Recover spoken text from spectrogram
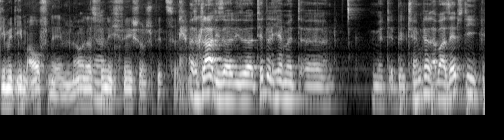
die mit ihm aufnehmen. Ne? Und das finde ich, finde ich schon spitze. Also klar, dieser, dieser Titel hier mit, äh, mit Bill Champlin, aber selbst die, die,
